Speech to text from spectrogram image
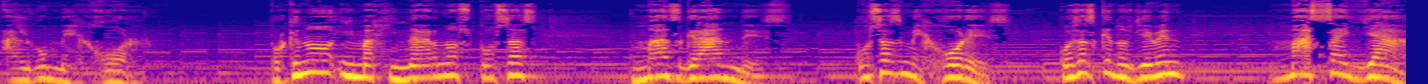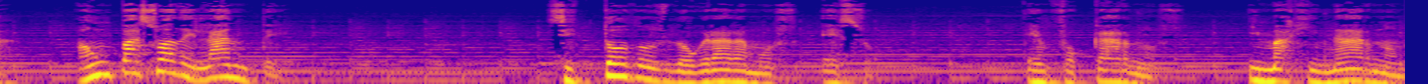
algo mejor? ¿Por qué no imaginarnos cosas más grandes, cosas mejores, cosas que nos lleven más allá, a un paso adelante? Si todos lográramos eso, enfocarnos, imaginarnos,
